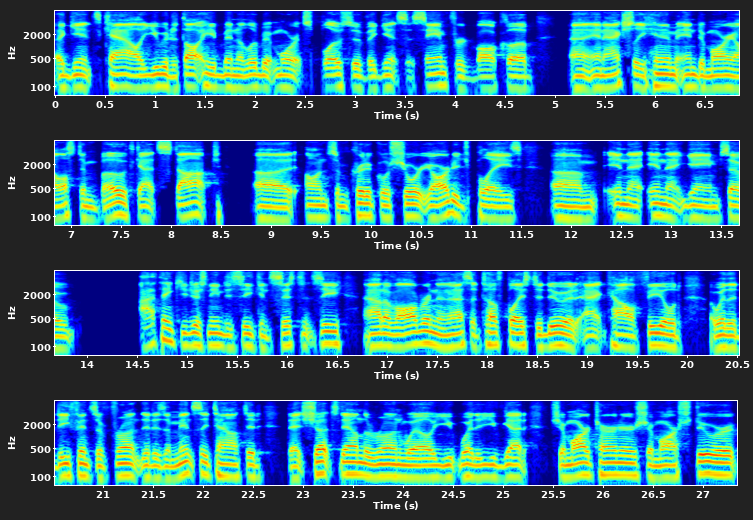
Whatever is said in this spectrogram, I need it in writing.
against Cal. You would have thought he'd been a little bit more explosive against the Samford ball club. Uh, and actually, him and Damari Alston both got stopped uh, on some critical short yardage plays um, in that in that game. So I think you just need to see consistency out of Auburn, and that's a tough place to do it at Kyle Field with a defensive front that is immensely talented, that shuts down the run well. You whether you've got Shemar Turner, Shemar Stewart,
